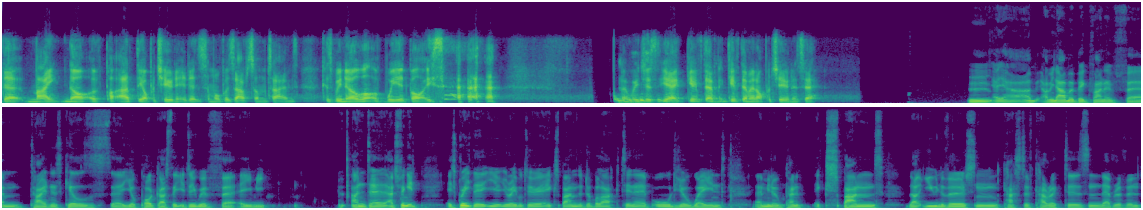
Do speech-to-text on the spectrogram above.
that might not have had the opportunity that some of us have sometimes because we know a lot of weird boys. And we just yeah give them give them an opportunity. Mm, yeah I, I, mean i'm a big fan of um tiredness kills uh, your podcast that you do with uh, amy. And uh, i just think it it's great that you're able to expand the double act in an audio way and um, you know kind of expand that universe and cast of characters and everything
